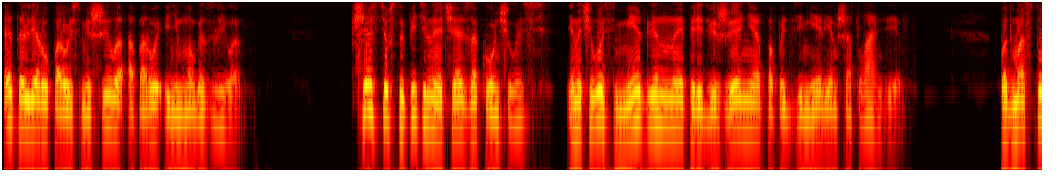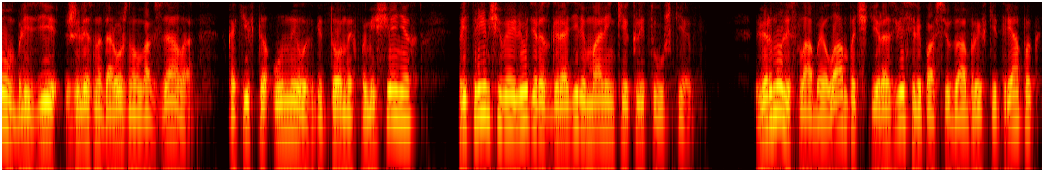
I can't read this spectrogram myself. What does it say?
Это Леру порой смешило, а порой и немного злило. К счастью, вступительная часть закончилась, и началось медленное передвижение по подземельям Шотландии. Под мостом вблизи железнодорожного вокзала, в каких-то унылых бетонных помещениях, предприимчивые люди разгородили маленькие клетушки – вернули слабые лампочки, развесили повсюду обрывки тряпок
